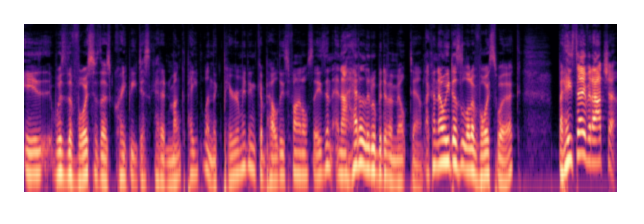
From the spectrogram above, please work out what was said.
is was the voice of those creepy desiccated monk people in the pyramid in Capaldi's final season, and I had a little bit of a meltdown. Like I know he does a lot of voice work, but he's David Archer.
